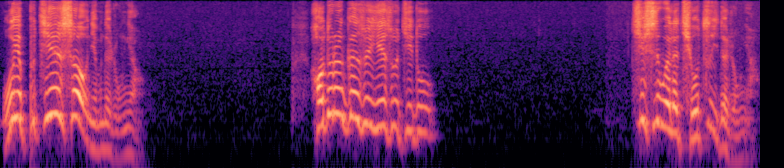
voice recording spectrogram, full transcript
我也不接受你们的荣耀。好多人跟随耶稣基督，其实为了求自己的荣耀。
